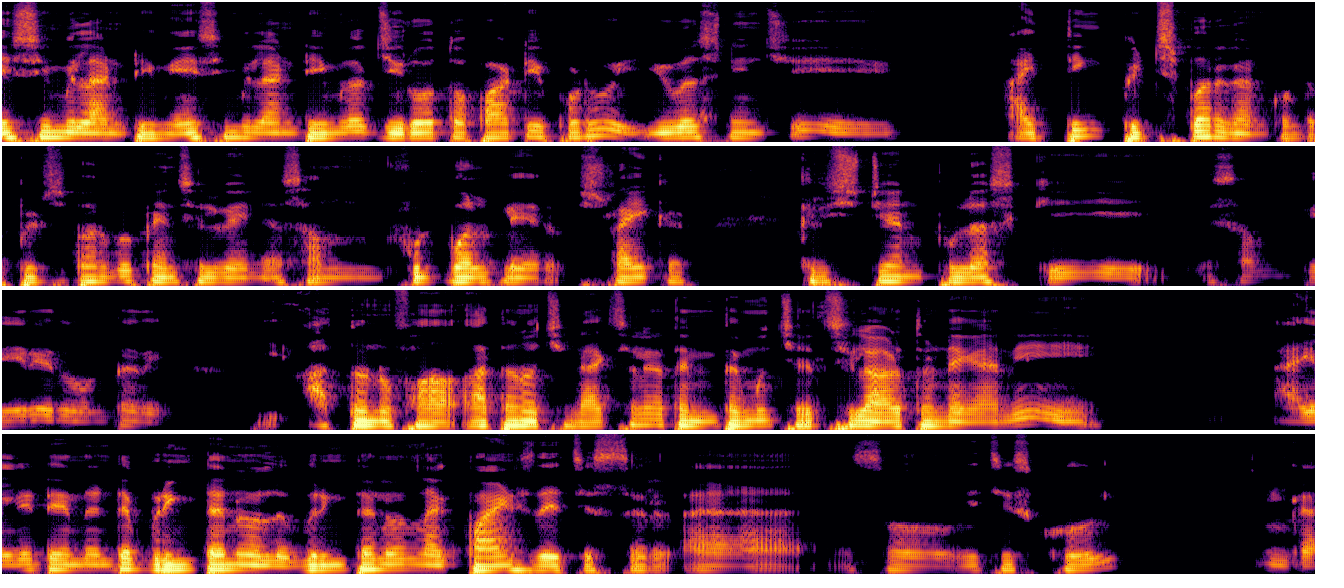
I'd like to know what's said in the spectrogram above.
AC Milan team AC Milan టీంలో జీరోతో పాటు ఇప్పుడు యుఎస్ నుంచి ఐ థింక్ పిట్స్బర్గ్ అనుకుంటా. Pittsburgh Pennsylvania some football player striker Christian Pulisic some పేరేదో ఉంటుంది. అతను ఫా అతను వచ్చింది యాక్చువల్గా అతను ఇంతకుముందు చర్చిలో ఆడుతుండే కానీ హైలైట్ ఏంటంటే బ్రింగ్టన్ వాళ్ళు బ్రింగ్టన్ వాళ్ళు నాకు పాయింట్స్ తెచ్చిస్తారు. సో విచ్ ఇస్ కూల్ ఇంకా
